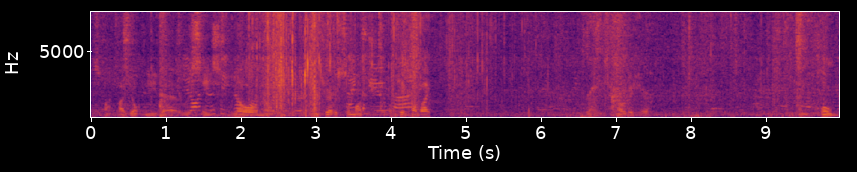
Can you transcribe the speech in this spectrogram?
It's fine. I don't need a don't need a receipt. receipt? No, No. no. Thank you ever so much. Okay, bye bye. Right, out of here. And home.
